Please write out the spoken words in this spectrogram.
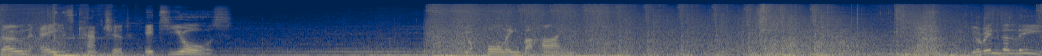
Zone A's captured. It's yours. You're falling behind. You're in the lead.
